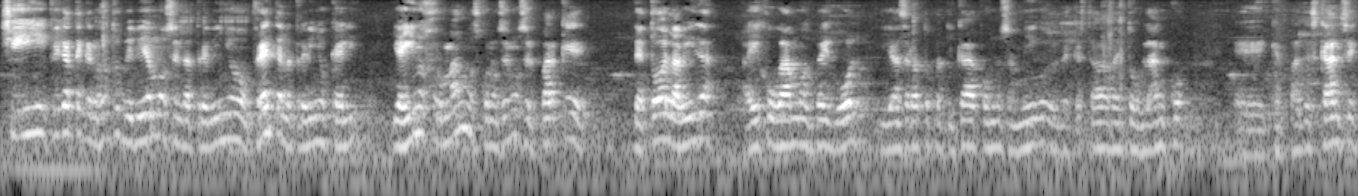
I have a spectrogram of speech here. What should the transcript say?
Sí, fíjate que nosotros vivíamos en la Treviño, frente a la Treviño Kelly, y ahí nos formamos, conocemos el parque de toda la vida, ahí jugamos béisbol, y hace rato platicaba con unos amigos desde que estaba Beto Blanco, eh, que en paz descanse,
